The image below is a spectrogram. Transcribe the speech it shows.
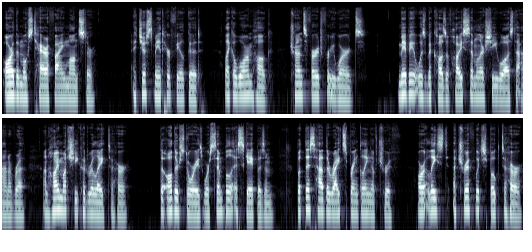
or the most terrifying monster. It just made her feel good, like a warm hug, transferred through words. Maybe it was because of how similar she was to Anavra and how much she could relate to her. The other stories were simple escapism, but this had the right sprinkling of truth, or at least a truth which spoke to her.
